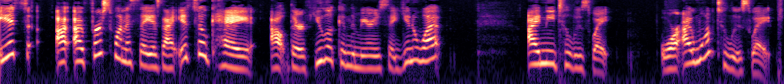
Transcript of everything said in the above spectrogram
it's, I, I first want to say is that it's okay out there if you look in the mirror and say, you know what? I need to lose weight or I want to lose weight.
